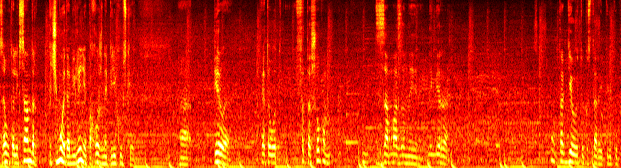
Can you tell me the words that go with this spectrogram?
Зовут Александр. Почему это объявление похоже на перекупское? А, первое. Это вот фотошопом замазанные номера. Ну, так делают только старые перекупы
